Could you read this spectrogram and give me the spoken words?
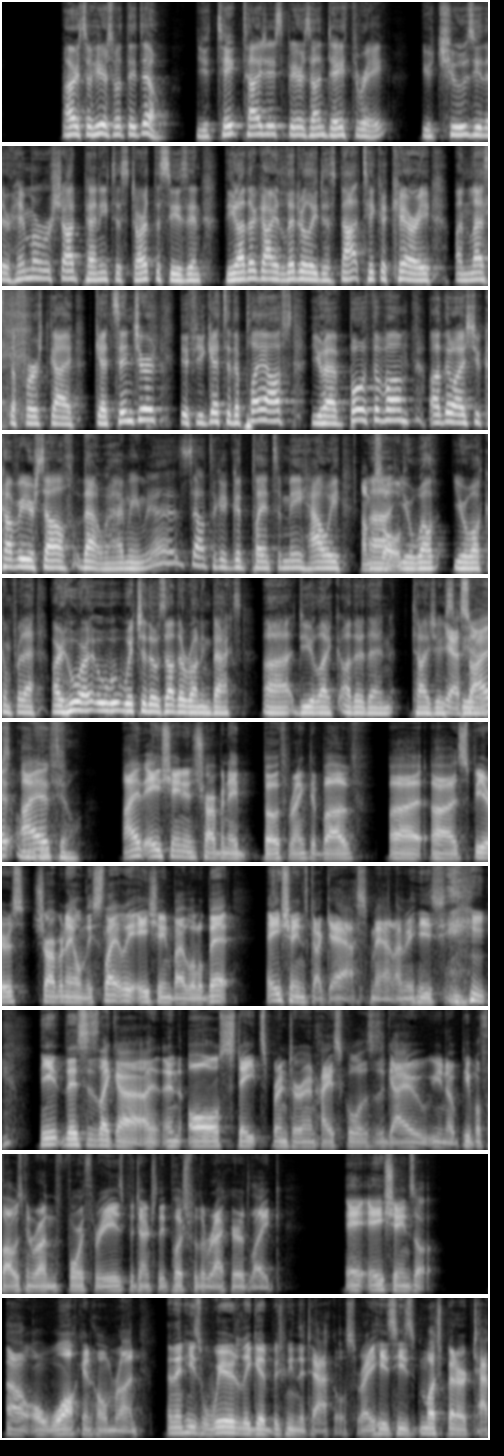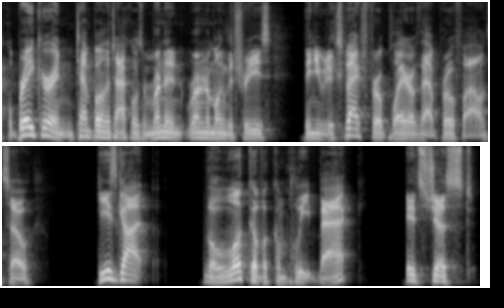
All right, so here's what they do. You take Tyjae Spears on day three. You choose either him or Rashad Penny to start the season. The other guy literally does not take a carry unless the first guy gets injured. If you get to the playoffs, you have both of them. Otherwise, you cover yourself that way. I mean, eh, it sounds like a good plan to me, Howie. I'm uh, sold. You're well. You're welcome for that. All right, who are which of those other running backs uh, do you like other than Tyjae Spears? Yeah, Spears so I- on I've- two? I have Achane and Charbonnet both ranked above uh, uh, Spears. Charbonnet only slightly. Achane by a little bit. Achane's got gas, man. I mean, he's he, he this is like a an all state sprinter in high school. This is a guy who you know people thought was going to run the four threes, potentially push for the record. Like A, a Shane's a, a, a walk-in home run. And then he's weirdly good between the tackles, right? He's he's much better tackle breaker and tempo in the tackles and running running among the trees than you would expect for a player of that profile. And so he's got the look of a complete back. It's just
